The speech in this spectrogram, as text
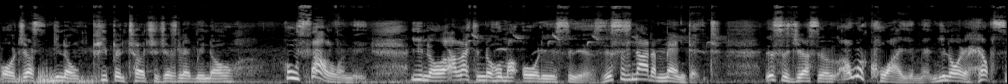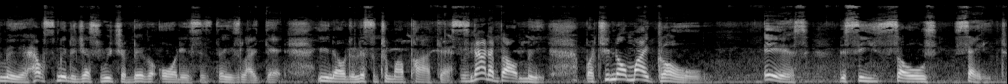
or just, you know, keep in touch and just let me know who's following me. You know, I like to know who my audience is. This is not a mandate. This is just a, a, requirement. You know, it helps me. It helps me to just reach a bigger audience and things like that. You know, to listen to my podcast. It's not about me, but you know, my goal is to see souls saved.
